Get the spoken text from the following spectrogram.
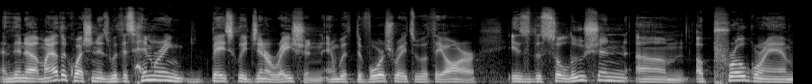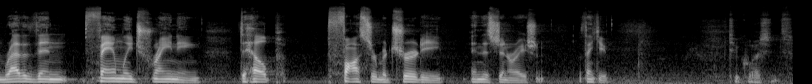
And then uh, my other question is with this hemmering basically generation and with divorce rates what they are, is the solution um, a program rather than family training to help foster maturity in this generation? Thank you. Two questions.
